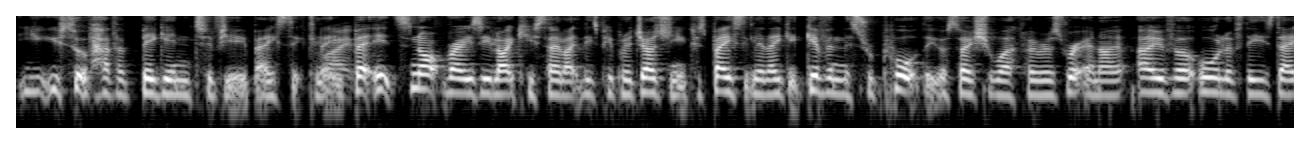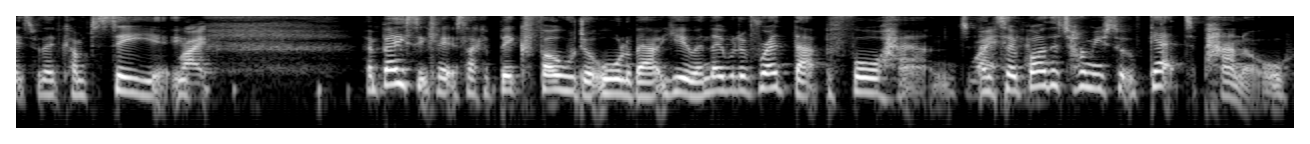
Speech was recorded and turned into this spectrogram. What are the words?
you, you sort of have a big interview basically, Right. but it's not rosy like you say, like these people are judging you because basically they get given this report that your social worker has written over all of these dates where they've come to see you, right. and basically, it's like a big folder all about you, and they will have read that beforehand. Right, and so okay. by the time you sort of get to panel,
